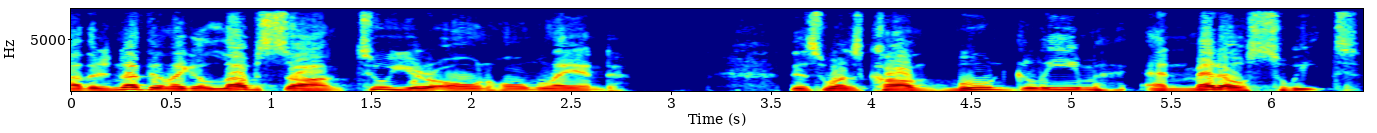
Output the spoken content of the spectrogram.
Now, there's nothing like a love song to your own homeland. This one's called Moon Gleam and Meadow Sweet.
